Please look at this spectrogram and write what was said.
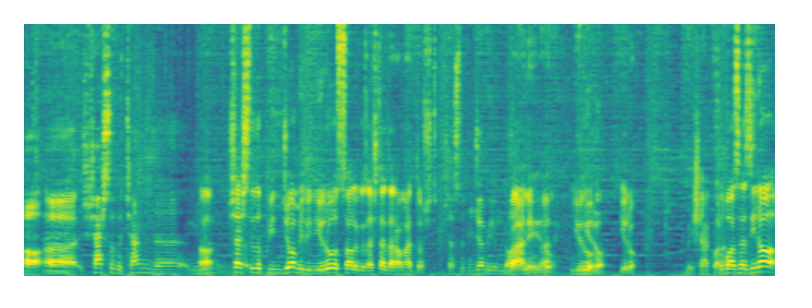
آه اه، 600 و چند میلیون 650 میلیون یورو سال گذشته درآمد داشت. 65 میلیون دلار بله یا بله. یورو یورو. یورو. بشک خب باز از اینا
